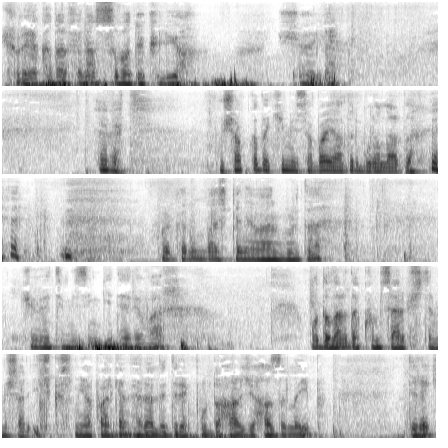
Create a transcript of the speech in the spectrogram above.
şuraya kadar falan sıva dökülüyor. Şöyle. Evet. Bu şapka da kiminse bayağıdır buralarda. Bakalım başka ne var burada. Küvetimizin gideri var. Odaları da kum serpiştirmişler. İç kısmı yaparken herhalde direkt burada harcı hazırlayıp direkt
